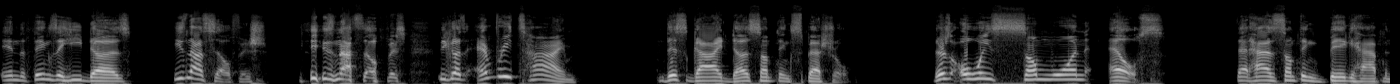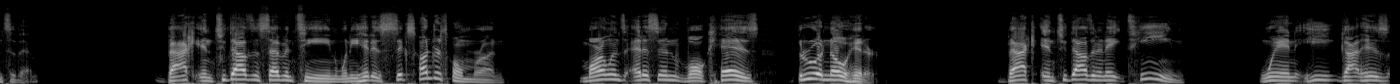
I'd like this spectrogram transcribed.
in the things that he does He's not selfish. He's not selfish because every time this guy does something special, there's always someone else that has something big happen to them. Back in 2017, when he hit his 600th home run, Marlins Edinson Volquez threw a no hitter. Back in 2018, when he got his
